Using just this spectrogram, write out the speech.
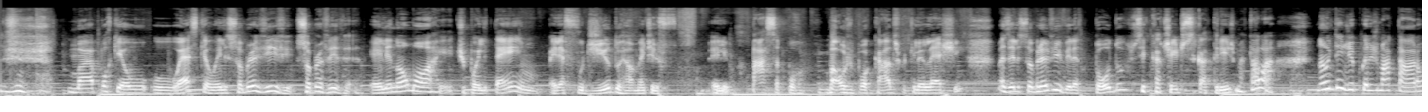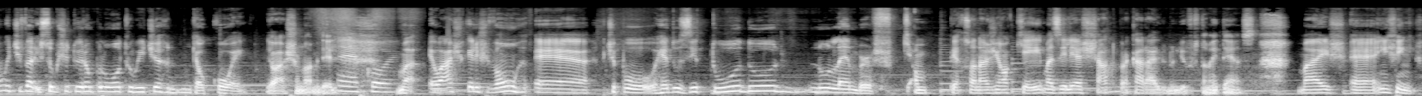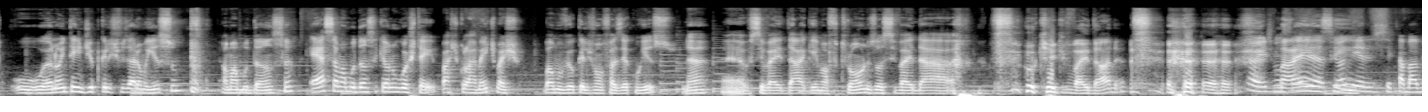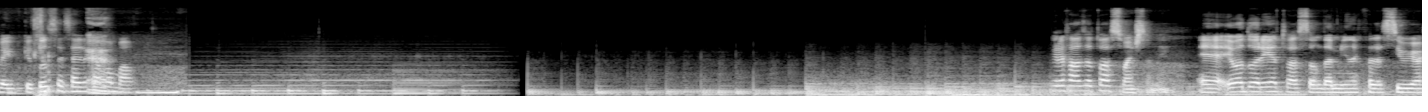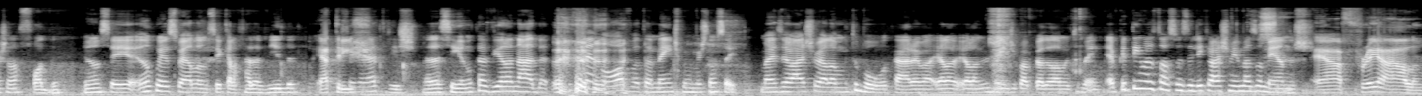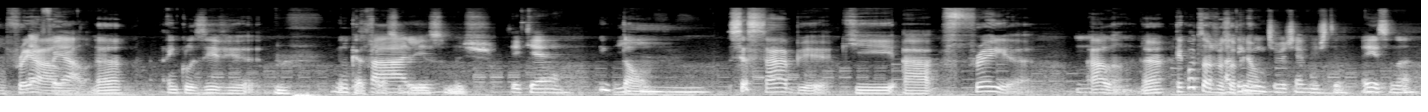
mas porque o, o Eskel, ele sobrevive. Sobrevive. Ele não morre. Tipo, ele tem. Ele é fudido, realmente. Ele, ele passa por maus bocados com aquele lashing. Mas ele sobrevive. Ele é todo cheio de cicatriz, mas tá lá. Não entendi porque eles mataram e, tiveram, e substituíram por um outro Witcher, que é o Cohen. Eu acho o nome dele. É, coi. Mas eu acho que eles vão, é, tipo, reduzir tudo no Lambert, que é um personagem ok, mas ele é chato pra caralho no livro, também tem essa. Mas, é, enfim, o- eu não entendi porque eles fizeram isso. É uma mudança. Essa é uma mudança que eu não gostei, particularmente, mas vamos ver o que eles vão fazer com isso, né? É, se vai dar Game of Thrones ou se vai dar. o que que vai dar, né? Não, eles vão Mas, ser assim, pioneiros se acabar bem, porque todas essas séries É. acabam mal. Queria falar das atuações também. É, eu adorei a atuação da menina que faz a Siri, eu acho ela foda. Eu não sei, eu não conheço ela, não sei o que ela faz da vida. É atriz. ela é atriz. Mas assim, eu nunca vi ela nada. Ela é nova também, tipo, realmente não sei. Mas eu acho ela muito boa, cara. Ela, ela, ela me vende o papel dela muito bem. É porque tem umas atuações ali que eu acho meio mais ou menos. É a Freya Allan. Freya É, Allan, Freya Allan. né? Inclusive, hum, eu não quero falar sobre Fale. isso, mas... O que, que é? Então, você sabe que a Freya. Alan, né? Tem quantos anos na Ela sua tem opinião? 20, eu já tinha visto. É isso, né?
